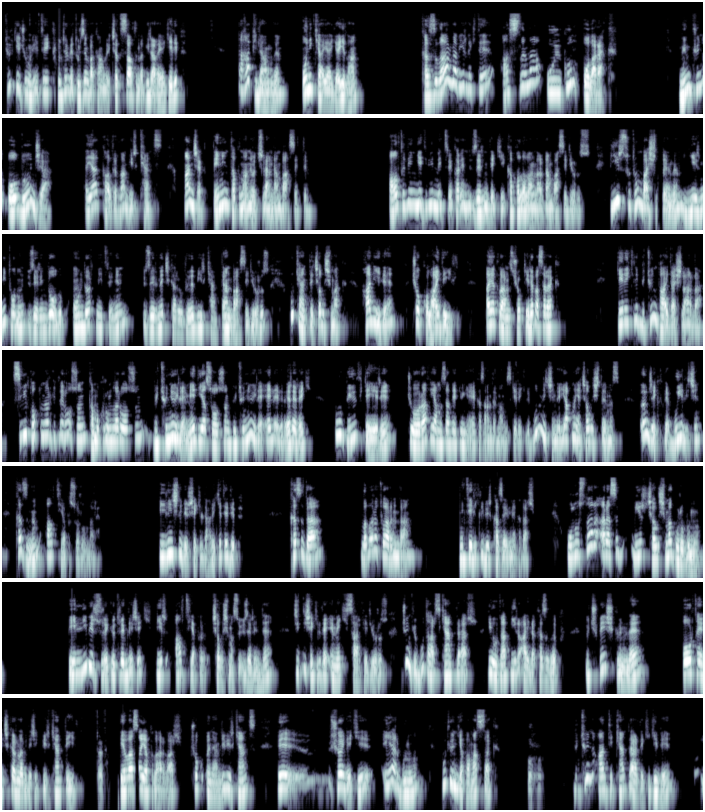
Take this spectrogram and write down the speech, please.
Türkiye Cumhuriyeti Kültür ve Turizm Bakanlığı çatısı altında bir araya gelip daha planlı 12 aya yayılan kazılarla birlikte aslına uygun olarak mümkün olduğunca ayağa kaldırılan bir kent. Ancak demin tapınan ölçülerinden bahsettim. 6000-7000 metrekarenin üzerindeki kapalı alanlardan bahsediyoruz bir sütun başlığının 20 tonun üzerinde olup 14 metrenin üzerine çıkarıldığı bir kentten bahsediyoruz. Bu kentte çalışmak haliyle çok kolay değil. Ayaklarınız çok yere basarak gerekli bütün paydaşlarla, sivil toplum örgütleri olsun, kamu kurumları olsun, bütünüyle, medyası olsun, bütünüyle el ele vererek bu büyük değeri coğrafyamıza ve dünyaya kazandırmamız gerekli. Bunun için de yapmaya çalıştığımız Öncelikle bu yıl için kazının altyapı sorunları. Bilinçli bir şekilde hareket edip kazıda laboratuvarından nitelikli bir kaz evine kadar uluslararası bir çalışma grubunu belli bir süre götürebilecek bir altyapı çalışması üzerinde ciddi şekilde emek sarf ediyoruz. Çünkü bu tarz kentler yılda bir ayla kazılıp 3-5 günle ortaya çıkarılabilecek bir kent değil. Tabii. Devasa yapılar var. Çok önemli bir kent ve e, şöyle ki eğer bunu bugün yapamazsak hı hı. Bütün antik kentlerdeki gibi bu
